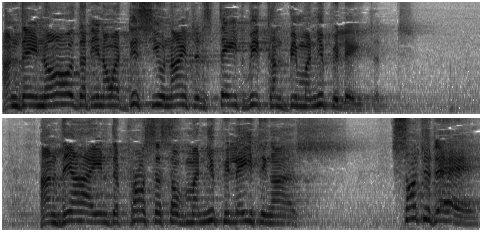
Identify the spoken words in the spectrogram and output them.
And they know that in our disunited state we can be manipulated. And they are in the process of manipulating us. So today,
